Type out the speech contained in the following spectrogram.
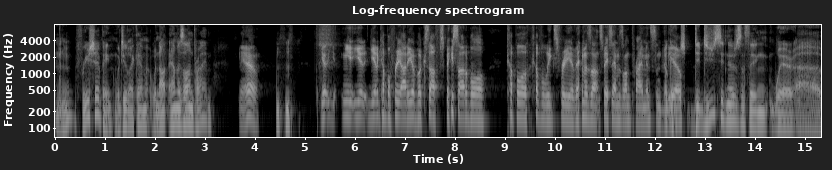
hmm Free shipping. Would you like Am- well, not Amazon Prime? Yeah, you, you, you, get a couple free audiobooks off Space Audible. Couple couple weeks free of Amazon Space Amazon Prime instant video. Okay, Did, did you see notice the thing where uh,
